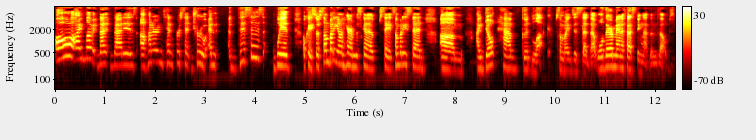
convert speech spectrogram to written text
Oh, I love it. That that is 110% true. And this is with okay, so somebody on here, I'm just gonna say it. Somebody said, um, I don't have good luck. Somebody just said that. Well, they're manifesting that themselves.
